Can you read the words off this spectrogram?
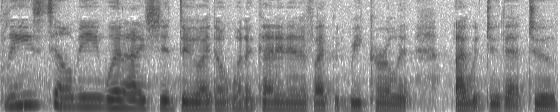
please tell me what I should do. I don't want to cut it, and if I could recurl it, I would do that too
